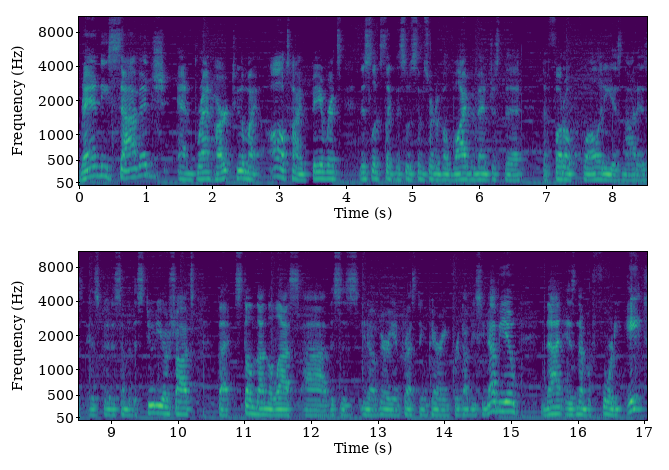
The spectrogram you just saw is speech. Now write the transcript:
Randy Savage and Bret Hart, two of my all-time favorites. This looks like this was some sort of a live event, just the, the photo quality is not as, as good as some of the studio shots, but still nonetheless, uh, this is, you know, very interesting pairing for WCW. That is number 48.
